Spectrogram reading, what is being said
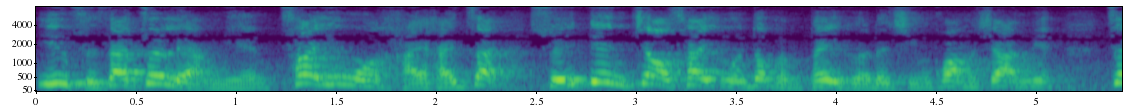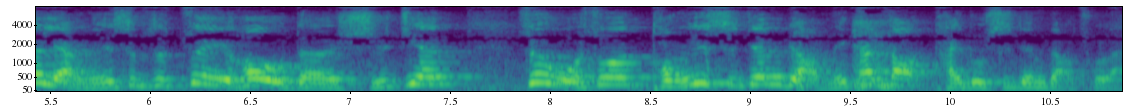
因此，在这两年，蔡英文还还在随便叫蔡英文都很配合的情况下面，这两年是不是最后的时间？所以我说，统一时间表没看到，台独时间表出来。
